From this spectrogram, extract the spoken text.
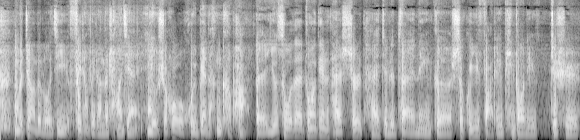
那么，这样的逻辑非常非常的常见，有时候会变得很可怕。呃，有次我在中央电视台十二台，就是在那个社会与法这个频道里，就是，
